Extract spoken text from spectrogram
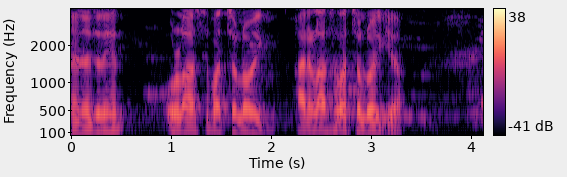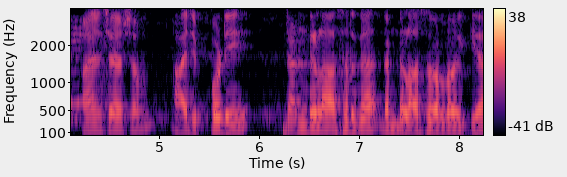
എന്നു വെച്ചിട്ടുണ്ടെങ്കിൽ ഒരു ഗ്ലാസ് പച്ചവെള്ളം ഒഴി അര ഗ്ലാസ് പച്ചവെള്ളം ഒഴിക്കുക. അതിനുശേഷം അരിപ്പൊടി രണ്ട് ഗ്ലാസ് എടുക്കുക രണ്ട് ഗ്ലാസ് വെള്ളം ഒഴിക്കുക.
